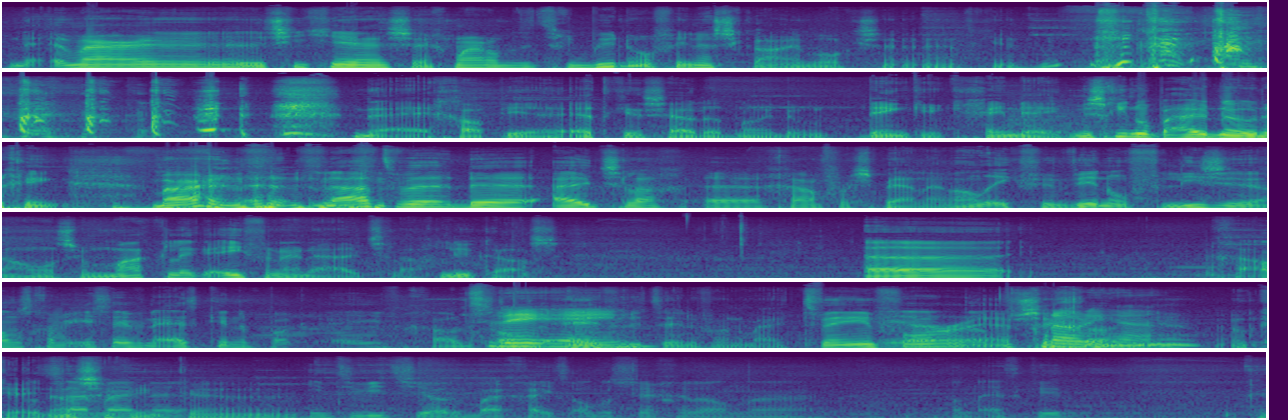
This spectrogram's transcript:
Nee, maar eh, zit je zeg maar op de tribune of in een skybox, eh, Edkin? nee, grapje. Edkin zou dat nooit doen. Denk ik. Geen idee. Misschien op uitnodiging. Maar laten we de uitslag eh, gaan voorspellen. Want ik vind winnen of verliezen allemaal zo makkelijk. Even naar de uitslag. Lucas. Eh, ga, anders gaan we eerst even naar Edkin en pak even gauw. Even de telefoon erbij. 2 Ja, voor dat- FC Groningen. Groningen? Oké, Dat dan zijn zeg mijn, ik... eh, Intuïtie ook, maar ik ga iets anders zeggen dan, eh dan Edkin. Oké.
